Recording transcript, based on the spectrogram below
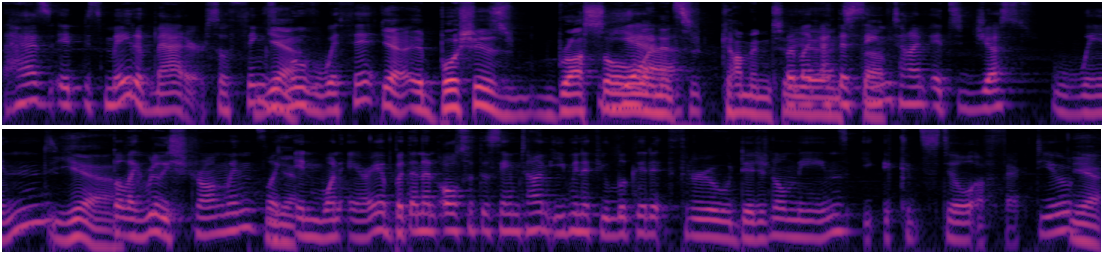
has it, it's made of matter, so things Yeah. move with it. Yeah, it bushes rustle when Yeah. it's coming to But like you at and the same time, it's just wind. yeah, But like really strong winds, like Yeah. in one area. But then also at the same time, even if you look at it through digital means, it, it could still affect you. yeah.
